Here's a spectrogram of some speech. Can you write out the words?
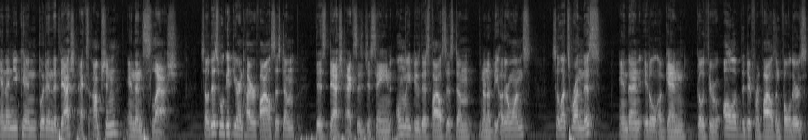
and then you can put in the dash X option and then slash. So this will get your entire file system. This dash X is just saying only do this file system, none of the other ones. So let's run this and then it'll again go through all of the different files and folders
